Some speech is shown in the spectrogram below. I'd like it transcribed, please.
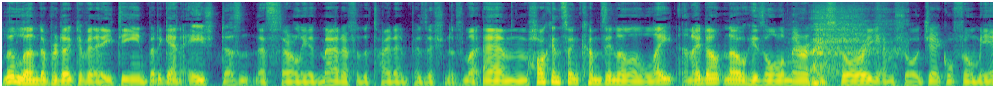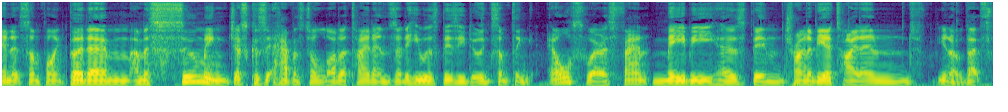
A little underproductive at 18, but again, age doesn't necessarily matter for the tight end position as much. Um, Hockenson comes in a little late, and I don't know his All American story. I'm sure Jake will fill me in at some point, but um, I'm assuming just because it happens to a lot of tight ends that he was busy doing something else, whereas Fant maybe has been trying to be a tight end. You know, that's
